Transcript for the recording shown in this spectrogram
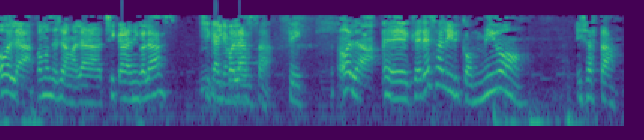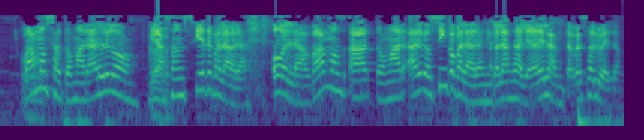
hola, ¿cómo se llama la chica de Nicolás? Chica Nicolasa. Sí. Hola, eh, ¿querés salir conmigo? Y ya está. ¿Vamos a tomar algo? Mira, son siete palabras. Hola, vamos a tomar algo. Cinco palabras, Nicolás, dale, adelante, resuélvelo.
